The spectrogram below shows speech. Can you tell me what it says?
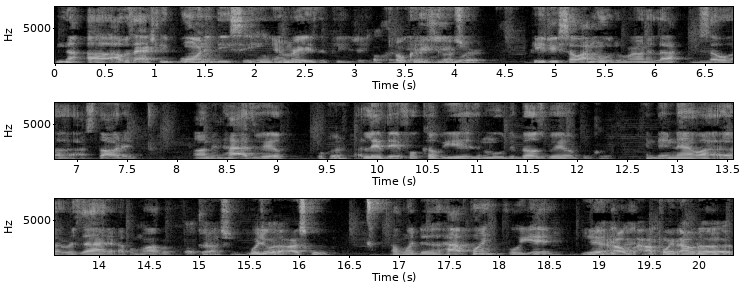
No, uh, I was actually born in DC Mhm. and raised in PG. Okay. Okay, DC, gotcha. where? PG, so I moved around a lot. Mhm. So uh, I started um, in Hyattsville. Okay. I lived there for a couple years and moved to Beltsville. Okay. And then now I uh, reside in Upper Marlboro. Okay. Got you. Where'd you go to high school? I went to High Point for a year. Yeah, And High, I- High Point out uh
